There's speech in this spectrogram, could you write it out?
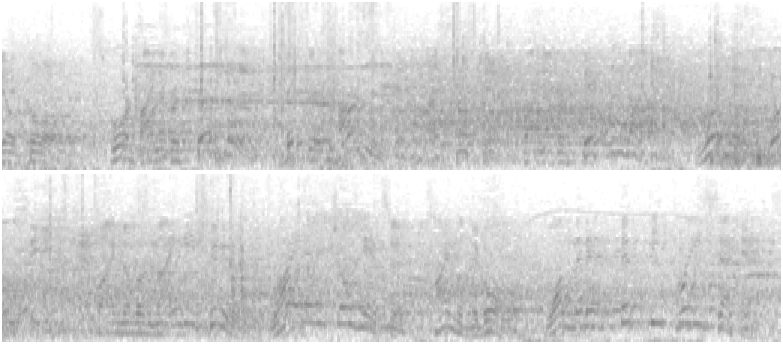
Field goal, scored by number 38, Viktor Arvidsson, assisted by number 59, Roman Josi, and by number 92, Ryan Johansen. Time of the goal, 1 minute 53 seconds.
